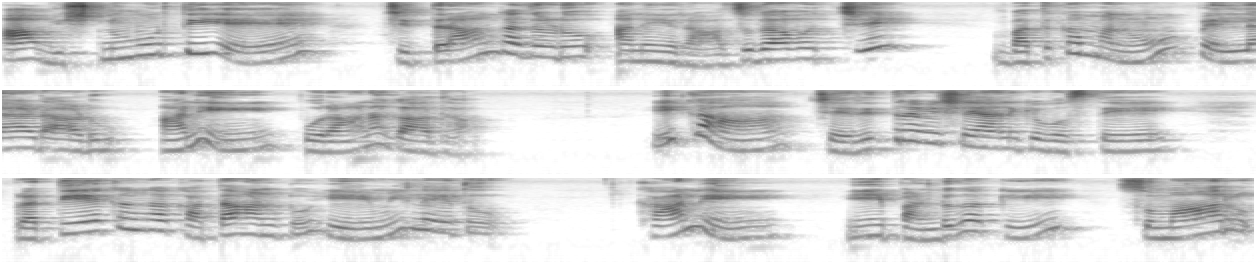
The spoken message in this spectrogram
ఆ విష్ణుమూర్తియే చిత్రాంగదుడు అనే రాజుగా వచ్చి బతుకమ్మను పెళ్ళాడాడు అని పురాణ గాథ. ఇక చరిత్ర విషయానికి వస్తే ప్రత్యేకంగా కథ అంటూ ఏమీ లేదు. కానీ ఈ పండుగకి సుమారు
